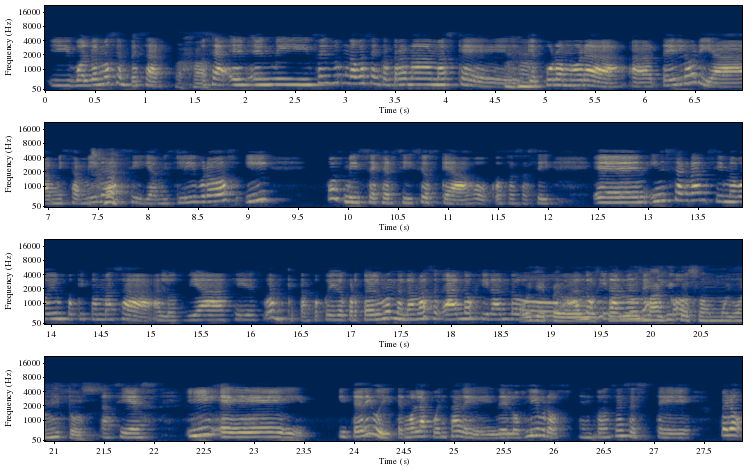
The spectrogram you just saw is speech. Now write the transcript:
y volvemos a empezar. O sea, en, en mi Facebook no vas a encontrar nada más que, que puro amor a, a Taylor y a mis amigas y a mis libros y pues mis ejercicios que hago, cosas así. En Instagram sí me voy un poquito más a, los viajes, bueno, que tampoco he ido por todo el mundo, nada más ando girando. Oye, pero los pueblos mágicos son muy bonitos. Así es. Y eh, y te digo, y tengo la cuenta de, de los libros, entonces, este, pero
